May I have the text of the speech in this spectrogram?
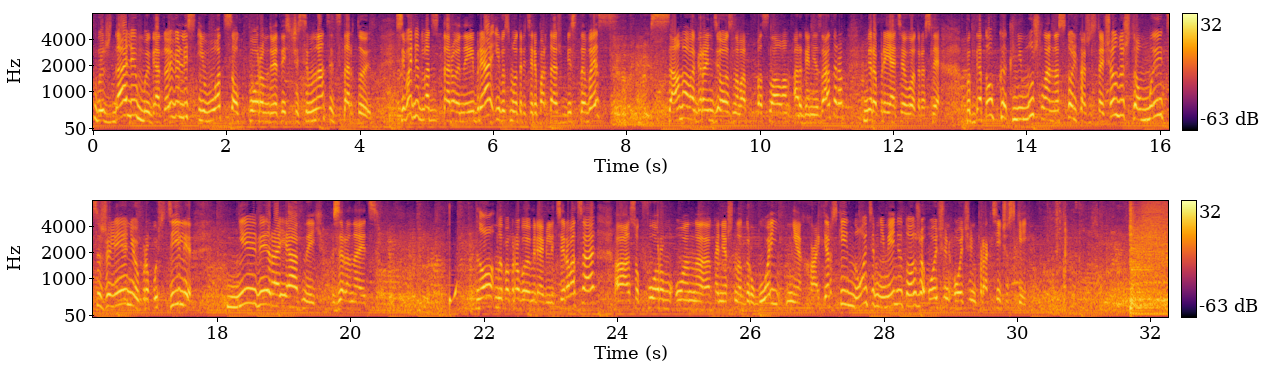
вы ждали, мы готовились, и вот СОК Форум 2017 стартует. Сегодня 22 ноября, и вы смотрите репортаж Без ТВ с самого грандиозного, по словам организаторов, мероприятия в отрасли. Подготовка к нему шла настолько ожесточенно, что мы, к сожалению, пропустили невероятный Nights. Но мы попробуем реабилитироваться. А, Сок-форум, он, э, конечно, другой, не хакерский, но, тем не менее, тоже очень-очень практический.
